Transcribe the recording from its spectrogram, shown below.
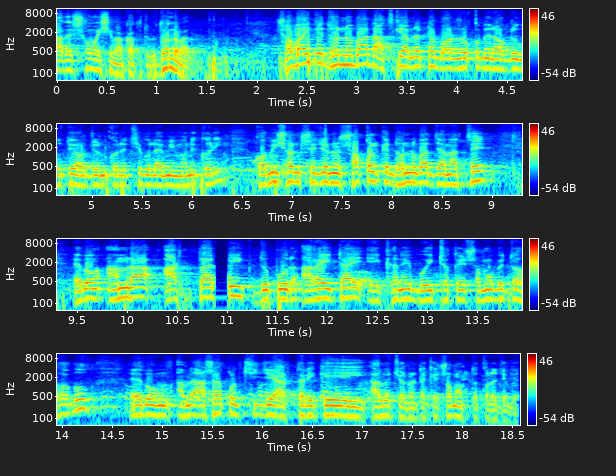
তাদের সময়সীমা কতটুকু। ধন্যবাদ। সবাইকে ধন্যবাদ। আজকে আমরা একটা বড় রকমের অগ্রগতি অর্জন করেছি বলে আমি মনে করি। কমিশন সেজন্য সকলকে ধন্যবাদ জানাচ্ছে এবং আমরা আট তারিখ দুপুর আড়াইটায় এখানে বৈঠকে সমবেত হব এবং আমরা আশা করছি যে আট তারিখে এই আলোচনাটাকে সমাপ্ত করা যাবে।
